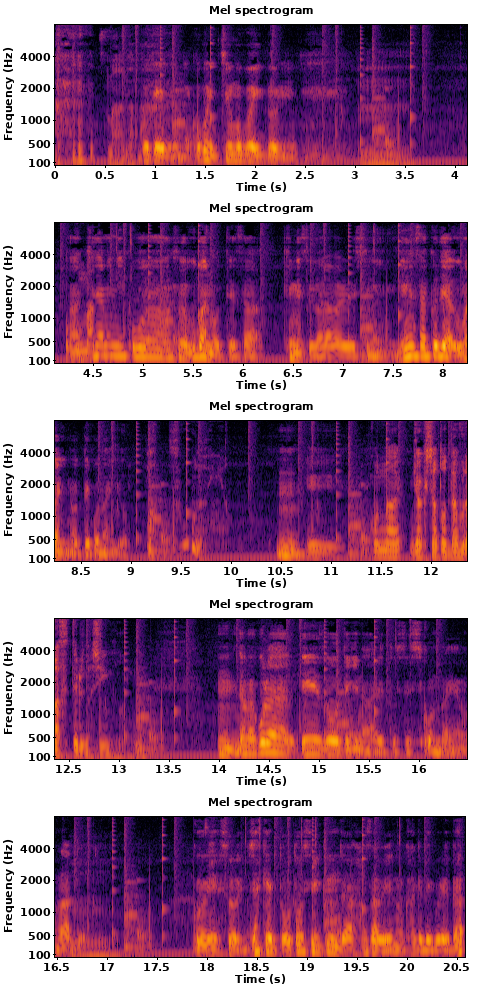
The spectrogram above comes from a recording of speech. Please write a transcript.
まあ丁寧に。ここに注目がいくよね。うん。まあちなみにここのその馬乗ってさケネスが現れるシーン。原作では馬に乗ってこないよ。あそうなんや。うん、ええ。こんな逆者とダブらせてるようなシーンなのにねうん、だからこれは映像的なあれとして仕込んだんやろうなと、うんこれそうジャケット落としていくんだハサウェイのかけてくれた。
